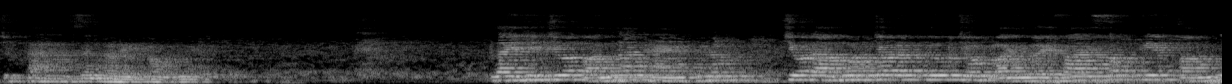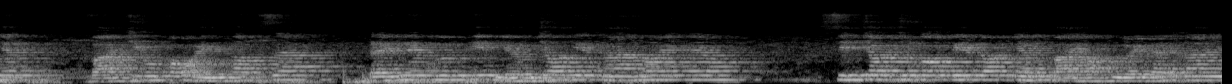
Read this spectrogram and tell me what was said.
chúng ta dâng lời cầu nguyện. Lạy thiên chúa, toàn năng hàng thương chúa đã muốn cho đất cứu chuộc loài người phải sống kiếp phạm nhân và chịu khổ hình thập giá. Để nêu hương khiêm nhường cho thiên hạ noi theo xin cho chúng con biết đón nhận bài học người để lai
